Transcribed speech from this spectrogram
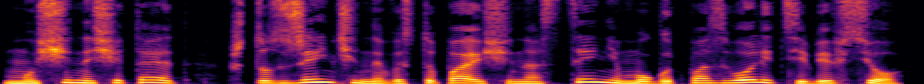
Мужчины считают, что с женщиной, выступающей на сцене, могут позволить себе все.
